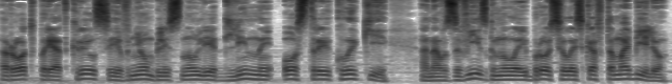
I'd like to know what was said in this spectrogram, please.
рот приоткрылся, и в нем блеснули длинные острые клыки. Она взвизгнула и бросилась к автомобилю.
